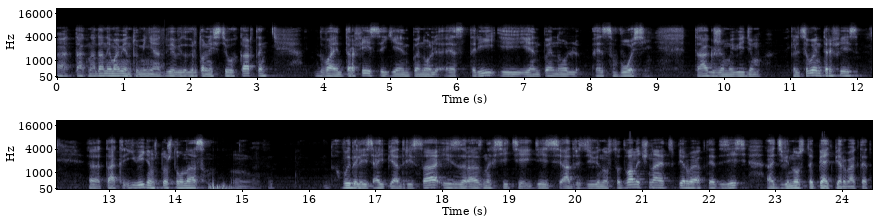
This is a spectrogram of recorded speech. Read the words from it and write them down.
Так, на данный момент у меня две виртуальных сетевых карты, два интерфейса ENP0S3 и ENP0S8. Также мы видим кольцевой интерфейс. Э, так, и видим то, что у нас выдались IP-адреса из разных сетей. Здесь адрес 92 начинается, первый октет, здесь 95 э, первый октет.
